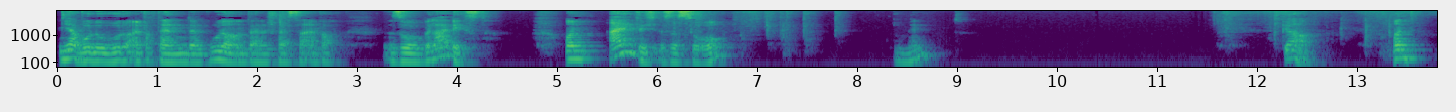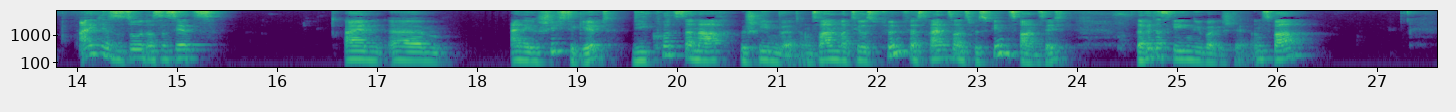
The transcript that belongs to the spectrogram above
ja, wo du, wo du einfach deinen, deinen Bruder und deine Schwester einfach so beleidigst. Und eigentlich ist es so, Moment. Genau. Und eigentlich ist es so, dass es jetzt ein, ähm, eine Geschichte gibt, die kurz danach beschrieben wird. Und zwar in Matthäus 5, Vers 23 bis 24. Da wird das gegenübergestellt. Und zwar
